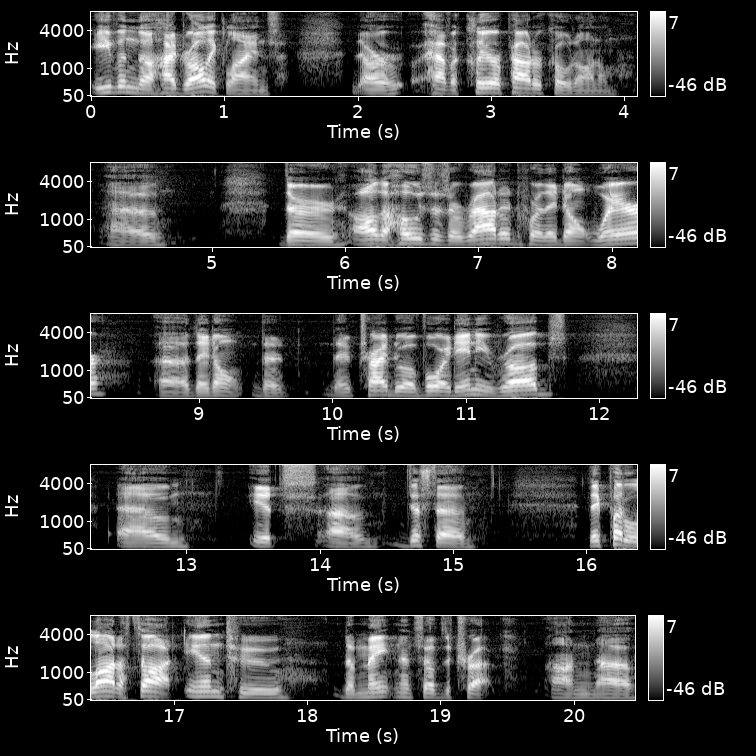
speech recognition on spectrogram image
Even the hydraulic lines are, have a clear powder coat on them. Uh, they're, all the hoses are routed where they don't wear. Uh, they don't, they've tried to avoid any rubs. Um, it's uh, just a, they put a lot of thought into the maintenance of the truck on uh,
